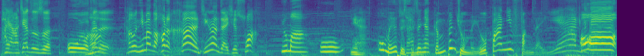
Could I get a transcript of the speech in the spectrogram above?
哎呀，简直是，哦哟，反正他说你们两个好得很，经常在一起耍。有吗？哦，你看，我没有这这人家根本就没有把你放在眼里。哦，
